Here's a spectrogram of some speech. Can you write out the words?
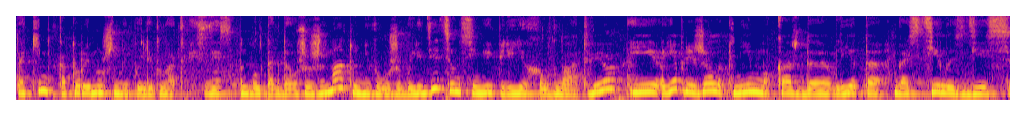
таким, которые нужны были в Латвии здесь. Он был тогда уже женат, у него уже были дети, он с семьей переехал в Латвию, и я приезжала к ним каждое лето, гостила здесь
